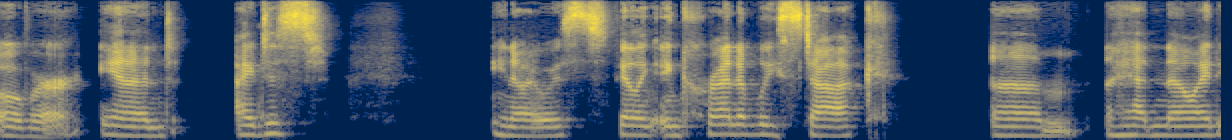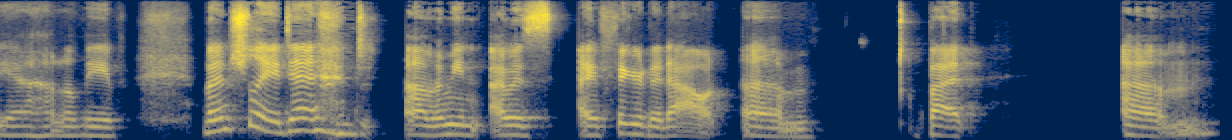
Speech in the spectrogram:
over, and I just, you know, I was feeling incredibly stuck. Um, I had no idea how to leave. Eventually, I did. Um, I mean, I was I figured it out, um, but um,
